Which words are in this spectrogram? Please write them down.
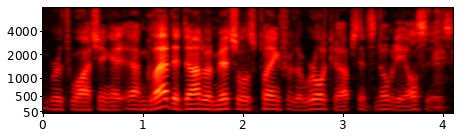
worth watching. I, am glad that Donovan Mitchell is playing for the World Cup since nobody else is,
